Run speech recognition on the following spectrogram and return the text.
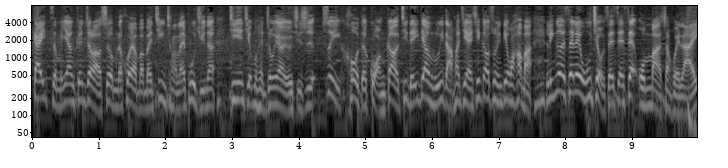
该怎么样跟着老师我们的会员朋友们进场来布局呢？今天节目很重要，尤其是最后的广告，记得一定要努力打话进来。先告诉你电话号码零二三六五九三三三，我们马上回来。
